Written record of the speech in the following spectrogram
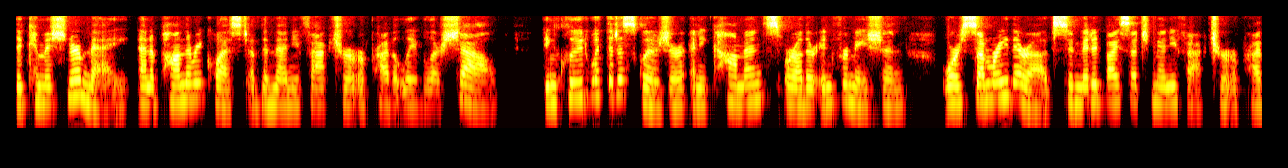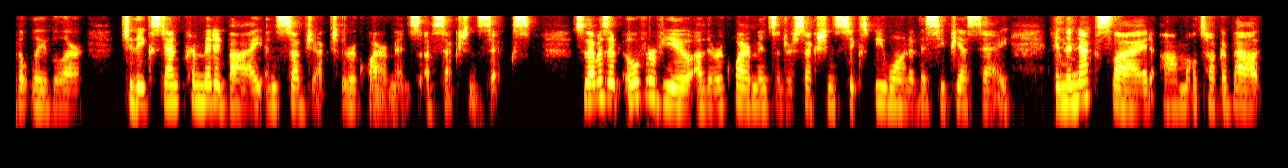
the Commissioner may, and upon the request of the manufacturer or private labeler shall, Include with the disclosure any comments or other information or summary thereof submitted by such manufacturer or private labeler to the extent permitted by and subject to the requirements of Section 6. So that was an overview of the requirements under Section 6B1 of the CPSA. In the next slide, um, I'll talk about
